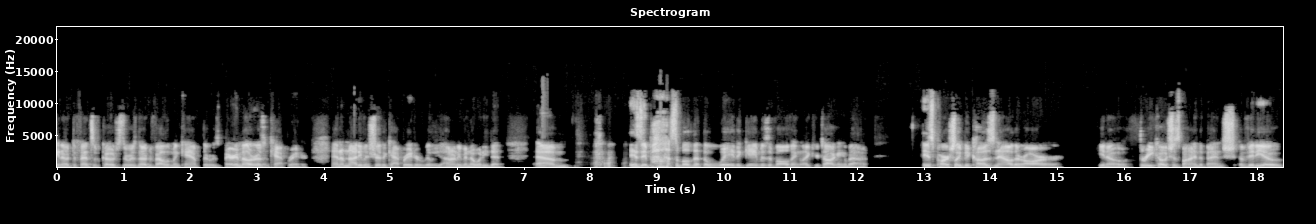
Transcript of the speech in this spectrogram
you know defensive coach. There was no development camp. There was barry melrose and cap raeder and i'm not even sure the cap raeder really i don't even know what he did. Um, is it possible that the way the game is evolving like you're talking about is partially because now there are, you know, three coaches behind the bench, a video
